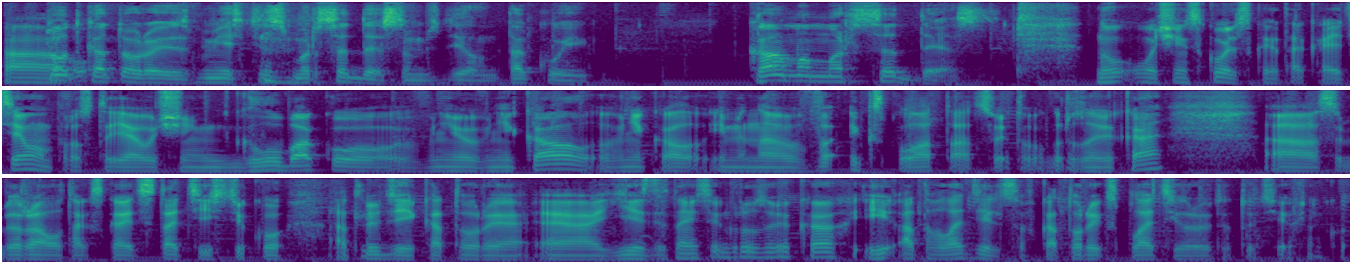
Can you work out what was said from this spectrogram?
А, Тот, который вместе с Мерседесом сделан, такой Кама Мерседес. Ну, очень скользкая такая тема, просто я очень глубоко в нее вникал, вникал именно в эксплуатацию этого грузовика, а, собирал, так сказать, статистику от людей, которые э, ездят на этих грузовиках, и от владельцев, которые эксплуатируют эту технику.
